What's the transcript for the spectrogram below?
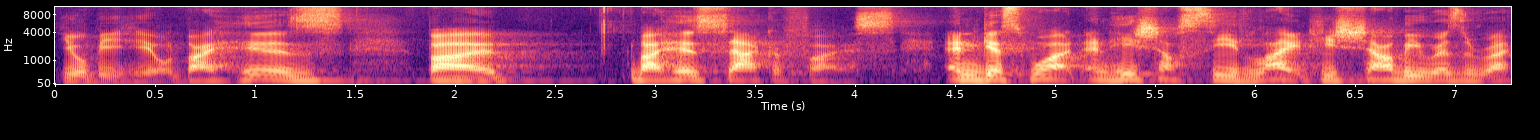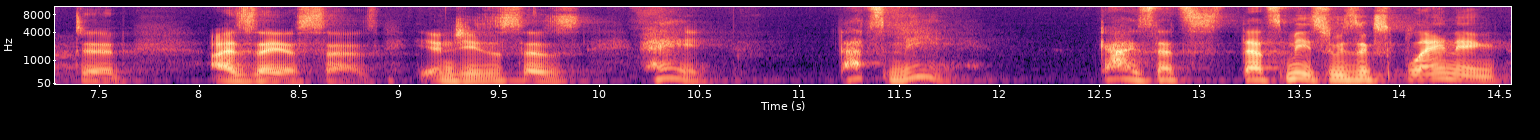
you'll be healed. By his, by, by his sacrifice. And guess what? And he shall see light. He shall be resurrected, Isaiah says. And Jesus says, hey, that's me. Guys, that's, that's me. So he's explaining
